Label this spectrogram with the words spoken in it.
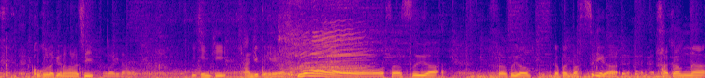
ここだけの話。ここだけの話1日30個拾いましうわーさすがさすがやっぱりバッスリが盛んな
